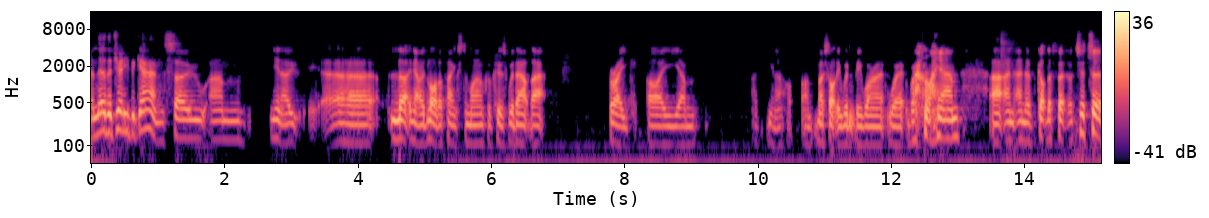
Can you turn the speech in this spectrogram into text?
and there the journey began. So um, you know, uh, you know, a lot of thanks to my uncle because without that break, I um, you know, I most likely wouldn't be where I, where, where I am uh, and and have got the foot to, to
